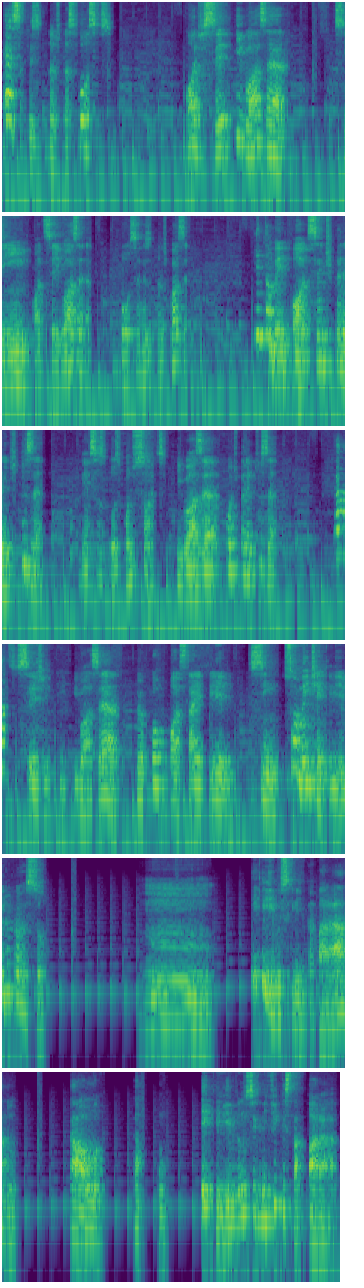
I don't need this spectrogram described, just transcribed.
Essa resultante das forças pode ser igual a zero. Sim, pode ser igual a zero. Força resultante igual a zero. E também pode ser diferente de zero. Tem essas duas condições. Igual a zero ou diferente de zero. Caso seja igual a zero, meu corpo pode estar em equilíbrio? Sim. Somente em equilíbrio, professor? Hum, equilíbrio significa parado? Calma, calma. Equilíbrio não significa estar parado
